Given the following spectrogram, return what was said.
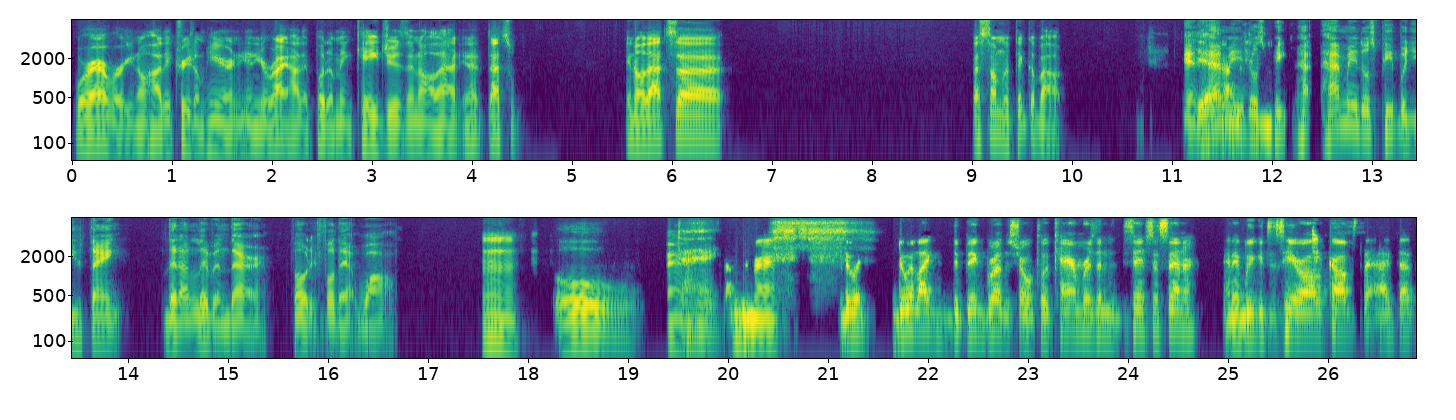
wherever, you know, how they treat them here. And, and you're right, how they put them in cages and all that. You know, that's you know, that's uh that's something to think about. and Yeah. how many of those people? How, how many of those people you think that are living there voted for that wall? Mm, Oh, dang. Man, do it do it like the Big Brother show. Put cameras in the detention center, and then we could just hear all the conversation.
